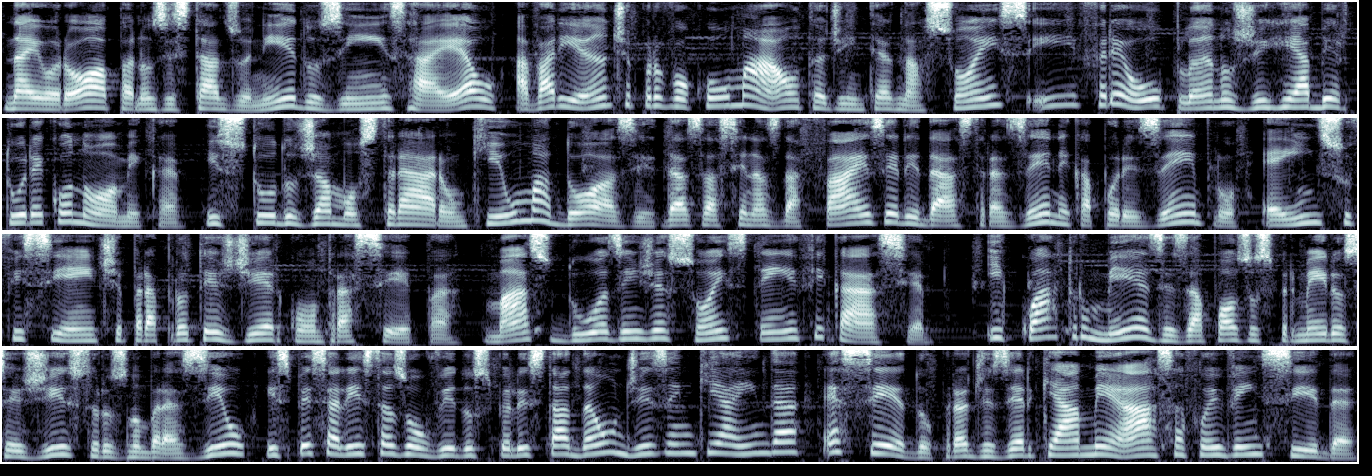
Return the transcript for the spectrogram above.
Na Europa, nos Estados Unidos e em Israel, a variante provocou uma alta de internações e freou planos de reabertura econômica. Estudos já mostraram que uma dose das vacinas da Pfizer e da AstraZeneca, por exemplo, exemplo, é insuficiente para proteger contra a cepa, mas duas injeções têm eficácia. E quatro meses após os primeiros registros no Brasil, especialistas ouvidos pelo Estadão dizem que ainda é cedo para dizer que a ameaça foi vencida,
